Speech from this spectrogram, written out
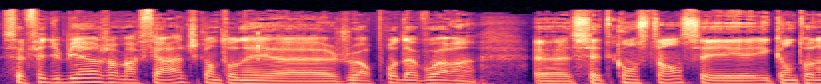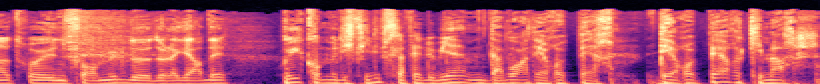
Ça fait du bien, Jean-Marc Ferrage, quand on est euh, joueur pro, d'avoir euh, cette constance et, et, quand on a trouvé une formule de, de la garder. Oui, comme dit Philippe, ça fait du bien d'avoir des repères, des repères qui marchent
